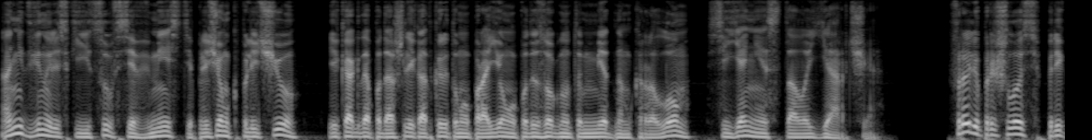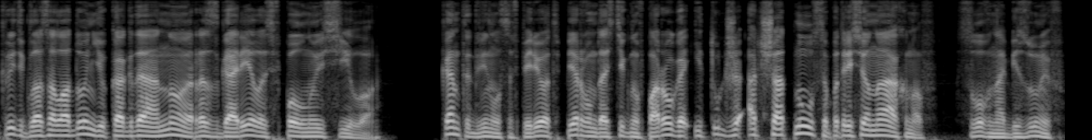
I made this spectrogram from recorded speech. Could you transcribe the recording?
Они двинулись к яйцу все вместе, плечом к плечу, и когда подошли к открытому проему под изогнутым медным крылом, сияние стало ярче. Фрелю пришлось прикрыть глаза ладонью, когда оно разгорелось в полную силу. Канте двинулся вперед, первым достигнув порога, и тут же отшатнулся, потрясенно ахнув. Словно обезумев,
